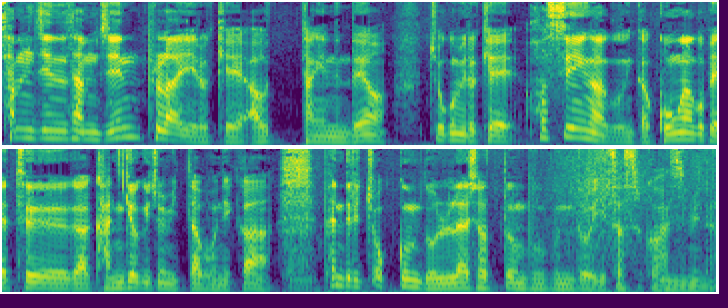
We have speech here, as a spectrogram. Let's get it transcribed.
삼진 삼진 플라이 이렇게 아웃 당했는데요. 조금 이렇게 헛스윙하고 그러니까 공하고 배트가 간격이 좀 있다 보니까 팬들이 조금 놀라셨던 부분도 있었을 것 같습니다.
